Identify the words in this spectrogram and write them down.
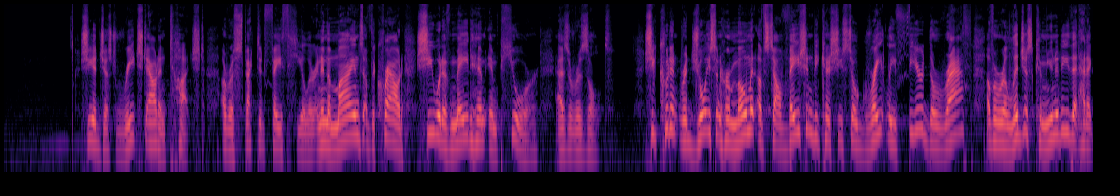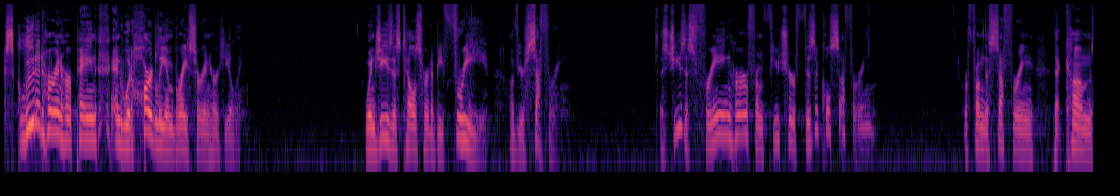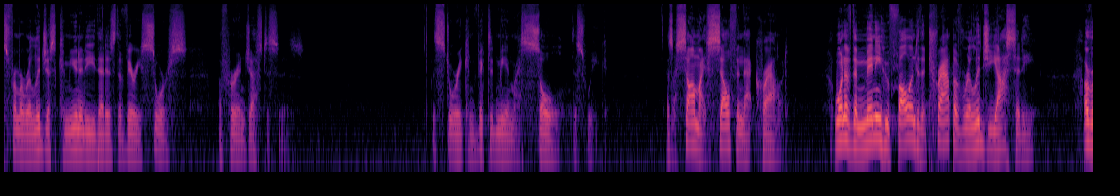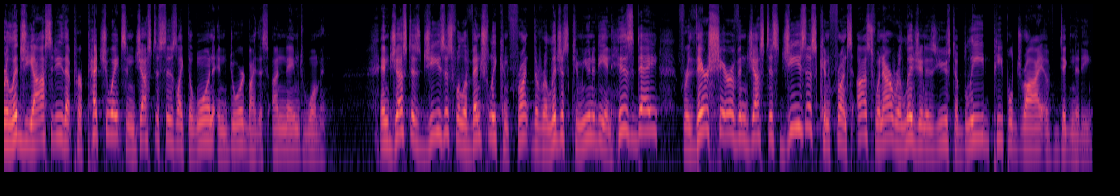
She had just reached out and touched a respected faith healer, and in the minds of the crowd, she would have made him impure as a result. She couldn't rejoice in her moment of salvation because she so greatly feared the wrath of a religious community that had excluded her in her pain and would hardly embrace her in her healing. When Jesus tells her to be free of your suffering, is Jesus freeing her from future physical suffering? Or from the suffering that comes from a religious community that is the very source of her injustices? This story convicted me in my soul this week as I saw myself in that crowd. One of the many who fall into the trap of religiosity, a religiosity that perpetuates injustices like the one endured by this unnamed woman. And just as Jesus will eventually confront the religious community in his day for their share of injustice, Jesus confronts us when our religion is used to bleed people dry of dignity.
